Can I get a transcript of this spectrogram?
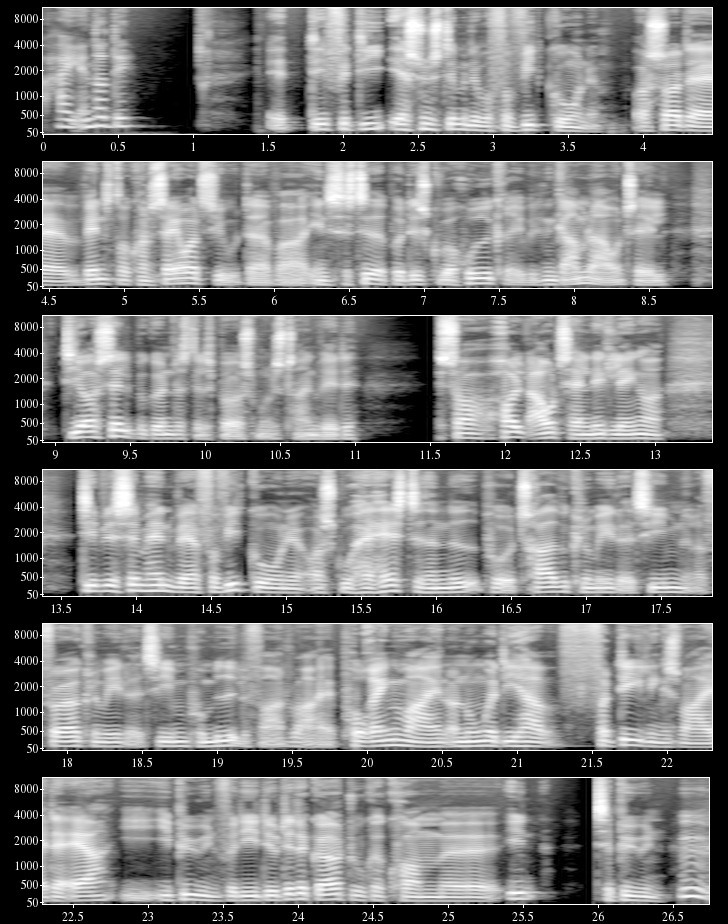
har I ændret det? Øh, det er fordi, jeg synes det, med det var for vidtgående. Og så da Venstre og Konservativ, der var insisteret på, at det skulle være hovedgrebet i den gamle aftale, de også selv begyndte at stille spørgsmålstegn ved det. Så holdt aftalen ikke længere. Det ville simpelthen være for vidtgående at skulle have hastigheden ned på 30 km i timen eller 40 km i timen på middelfartveje, på ringvejen og nogle af de her fordelingsveje, der er i, i byen. Fordi det er jo det, der gør, at du kan komme øh, ind til byen. Mm.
